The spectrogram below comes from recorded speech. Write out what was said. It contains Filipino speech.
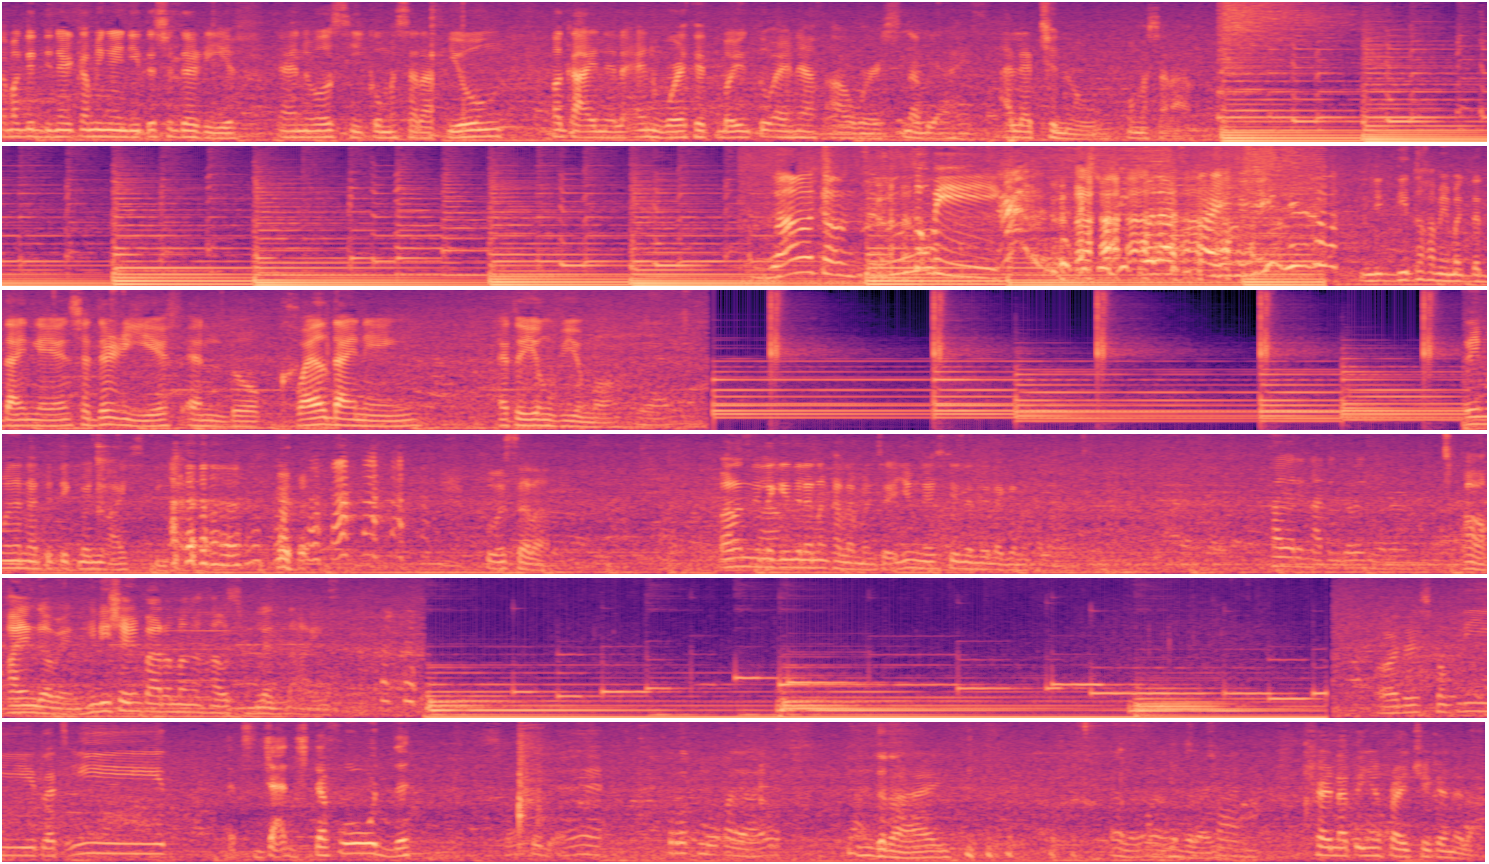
So magdi-dinner kami ngayon dito sa The Reef and we'll see kung masarap yung pagkain nila and worth it ba yung 2 and a half hours na biyahe. I'll let you know kung masarap. Welcome to Tubig! Wala sa timing. Dito kami magda-dine ngayon sa The Reef and look, while dining, ito yung view mo. Try muna natin tikman yung iced tea. Kung masarap. Parang nilagyan nila ng kalamansi. Yung Nestle na nilagyan ng kalamansi. Kaya rin natin gawin yun. Oo, oh, kayang gawin. Hindi siya yung parang mga house blend na ice. Order's complete. Let's eat! Let's judge the food. So good eh. Kurot mo kaya eh. Ang dry. Ano? Ang dry. Share natin yung fried chicken nila.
